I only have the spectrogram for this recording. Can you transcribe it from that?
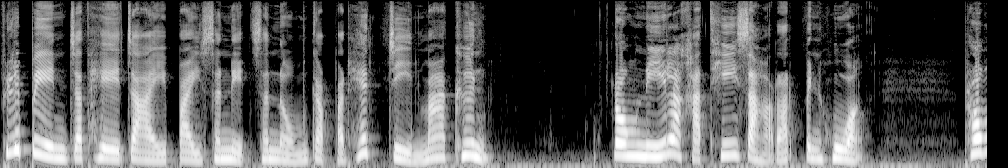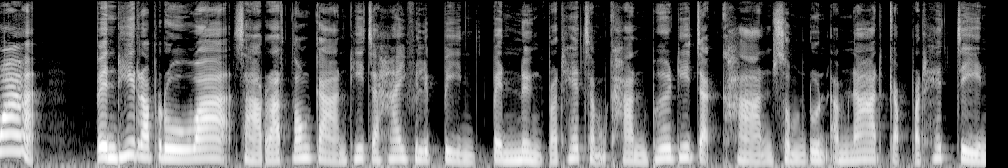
ฟิลิปปินส์จะเทใจไปสนิทสนมกับประเทศจีนมากขึ้น ตรงนี้ล่ะค่ะที่สหรัฐเป็นห่วง เพราะว่า เป็นที่รับรู้ว่าสหรัฐต้องการที่จะให้ฟิลิปปินส์เป็นหนึ่งประเทศสำคัญ เพื่อที่จะคานสมดุลอำนาจกับประเทศจีน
